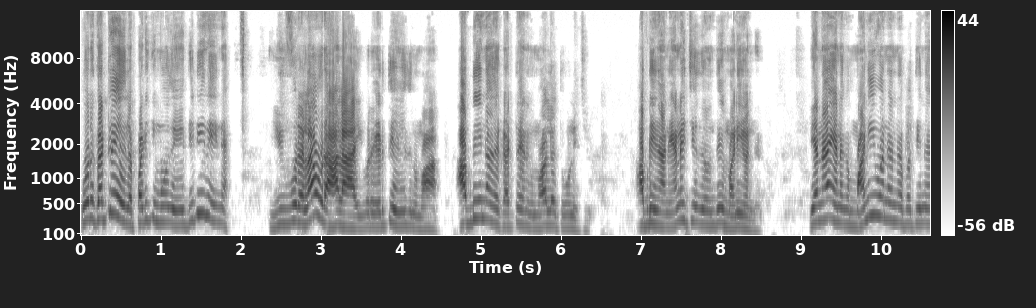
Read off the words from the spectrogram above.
ஒரு கட்டுரை இதில் படிக்கும்போது திடீர்னு என்ன இவரெல்லாம் ஒரு ஆளா இவரை எடுத்து எழுதணுமா அப்படின்னு அந்த கட்டுரை எனக்கு முதல்ல தோணுச்சு. அப்படி நான் நினைச்சது வந்து மணிவண்ணன். ஏன்னா எனக்கு மணிவண்ணனை பற்றின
